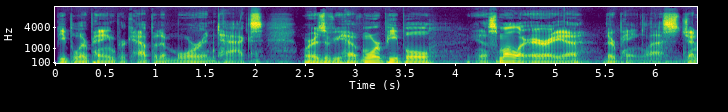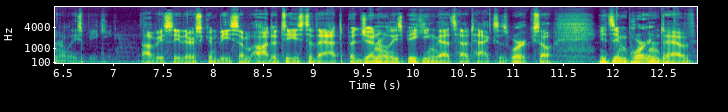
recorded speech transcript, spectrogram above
people are paying per capita more in tax. Whereas if you have more people in a smaller area, they're paying less, generally speaking. Obviously, there's going to be some oddities to that, but generally speaking, that's how taxes work. So it's important to have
